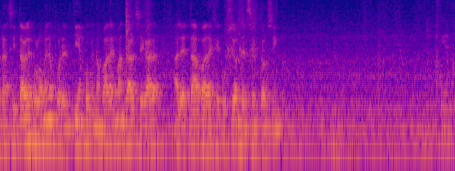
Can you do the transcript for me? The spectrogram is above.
transitables por lo menos por el tiempo que nos va a demandar llegar a la etapa de ejecución del sector 5. Sí, es más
